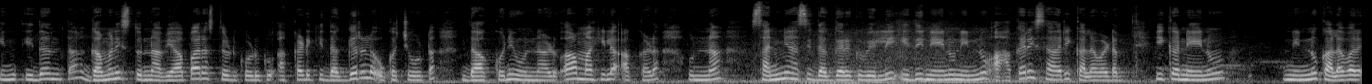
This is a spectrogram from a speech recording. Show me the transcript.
ఇన్- ఇదంతా గమనిస్తున్న వ్యాపారస్తుడి కొడుకు అక్కడికి దగ్గరలో ఒక చోట దాక్కొని ఉన్నాడు. ఆ మహిళ అక్కడ ఉన్న సన్యాసి దగ్గరకు వెళ్ళి ఇది నేను నిన్ను ఆఖరిసారి కలవడం. ఇక నేను నిన్ను కలవ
